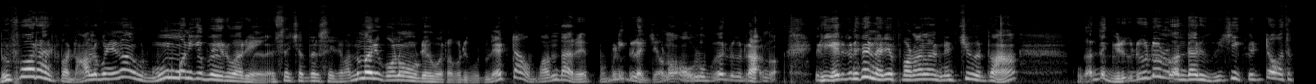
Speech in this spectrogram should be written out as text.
பிஃபோராக இருப்பார். நாலு மணினா ஒரு மூணு மணிக்கு போயிடுவார் எஸ். எஸ். சந்திரசேகர். அந்த மாதிரி குணம் உடையவர் அவர். லேட்டாக வந்தார். பப்ளிக்கில் ஜனம் அவ்வளோ பேர் இருக்கிறாங்க இது ஏற்கனவே நிறைய படம்லாம் நடிச்சு தான். அங்கே வந்து கிடுகிடுன்னு வந்தார். விஜய் கிட்ட வந்து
